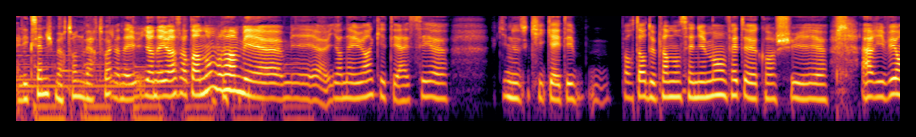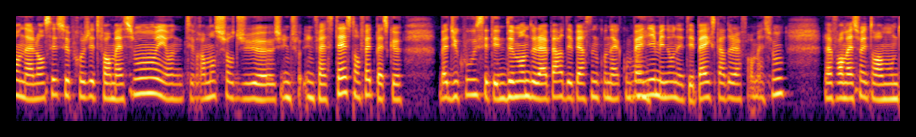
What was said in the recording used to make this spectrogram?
Alexandre, je me retourne vers toi. Il y en a eu, il y en a eu un certain nombre, hein, mais euh, mais euh, il y en a eu un qui était assez, euh, qui nous, qui, qui a été porteur de plein d'enseignements. En fait, euh, quand je suis euh, arrivée, on a lancé ce projet de formation et on était vraiment sur du euh, une, une phase test en fait parce que bah du coup c'était une demande de la part des personnes qu'on a accompagnées, mais nous on n'était pas experts de la formation. La formation étant un monde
